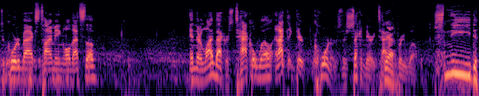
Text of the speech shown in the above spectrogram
to quarterbacks, timing, all that stuff. And their linebackers tackle well, and I think their corners, their secondary tackle Yeah. pretty well. Sneed.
